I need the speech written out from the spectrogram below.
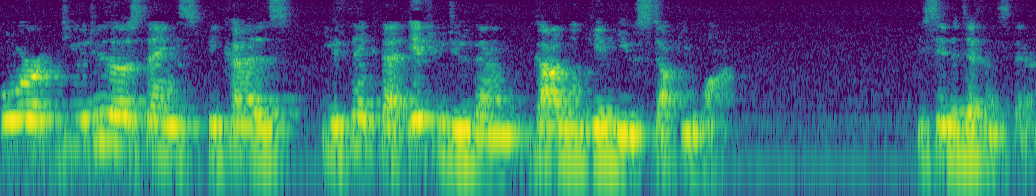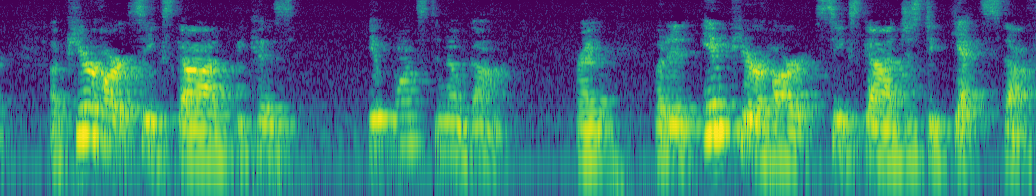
Or do you do those things because you think that if you do them, God will give you stuff you want? You see the difference there. A pure heart seeks God because it wants to know God, right? But an impure heart seeks God just to get stuff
